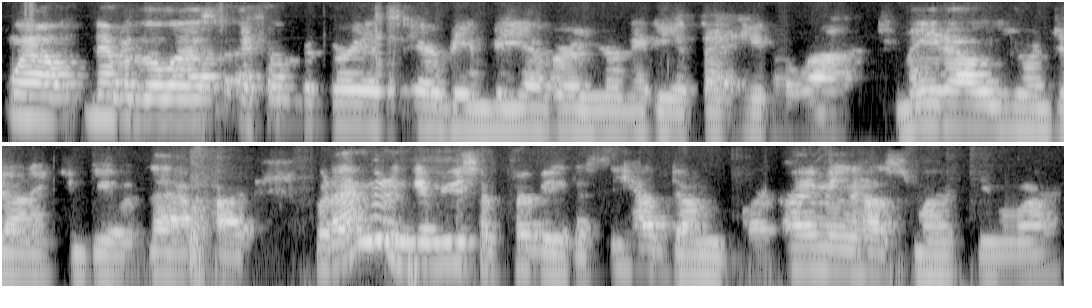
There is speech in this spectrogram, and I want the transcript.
Well, nevertheless, I found the greatest Airbnb ever. You're an idiot that ate a rotten tomato. You and Johnny can deal with that part. But I'm going to give you some trivia to see how dumb you are. I mean, how smart you are.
